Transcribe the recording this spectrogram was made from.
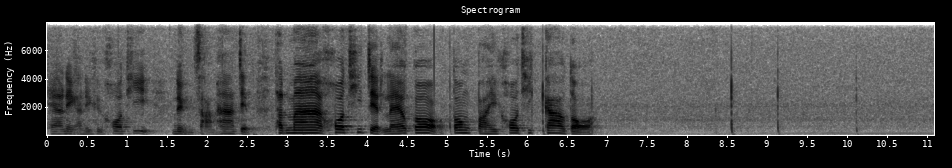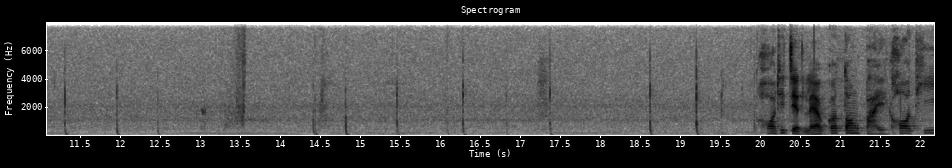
แค่นั้นเองอันนี้คือข้อที่ 1 3 5 7 ถัดมาข้อที่ 7 แล้วก็ต้องไปข้อที่ 9 ต่อ ข้อที่ 7 แล้วก็ต้องไปข้อที่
